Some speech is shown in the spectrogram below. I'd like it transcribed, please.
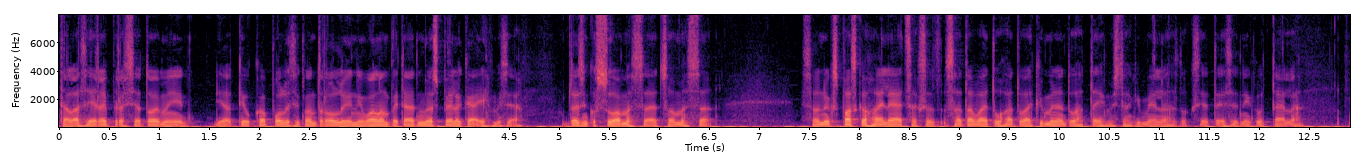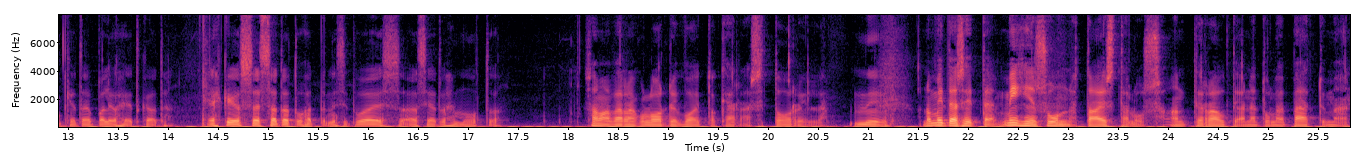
tällaisia repressiotoimia ja tiukkaa poliisikontrollia, niin vallanpitäjät myös pelkää ihmisiä. Toisin kuin Suomessa, että Suomessa – se on yksi paskahaile, että saako sata vai tuhat vai kymmenen tuhatta ihmistä johonkin mielenosoituksiin, ettei se niinku täällä ketään paljon hetkauta. Ehkä jos se sata tuhatta, niin sitten voisi asiat vähän muuttua. Saman verran kuin Lordin voitto keräsi torille. Niin. No mitä sitten, mihin sun taistelus Antti Rautiainen tulee päättymään?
